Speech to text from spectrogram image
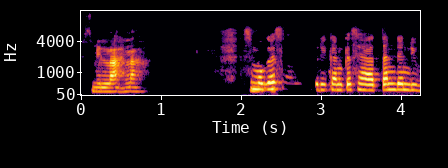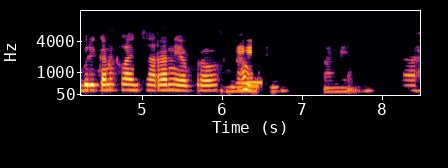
Bismillah lah. Semoga selalu diberikan kesehatan dan diberikan kelancaran ya, Prof. Amin. Amin. Nah,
